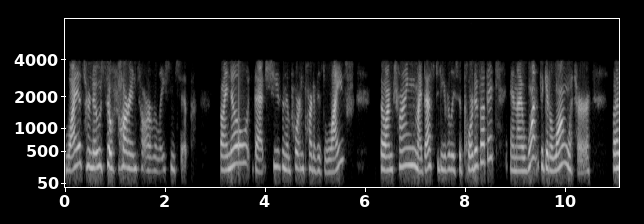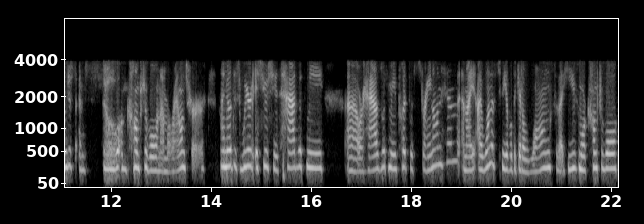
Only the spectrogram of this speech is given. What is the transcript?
Why is her nose so far into our relationship? But I know that she's an important part of his life. So I'm trying my best to be really supportive of it and I want to get along with her, but I'm just I'm so uncomfortable when I'm around her. I know this weird issue she's had with me uh, or has with me puts a strain on him and I, I want us to be able to get along so that he's more comfortable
